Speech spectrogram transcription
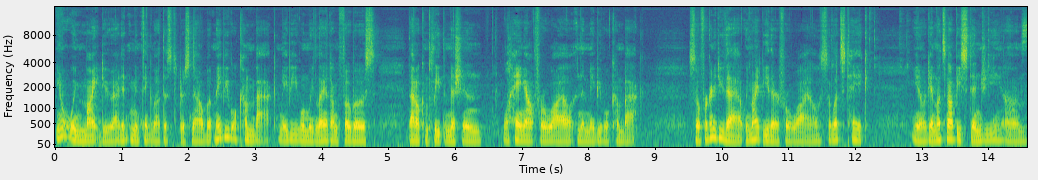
you know what we might do? I didn't even think about this just now but maybe we'll come back. Maybe when we land on Phobos that'll complete the mission we'll hang out for a while and then maybe we'll come back so if we're going to do that we might be there for a while so let's take you know, again, let's not be stingy. Um,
